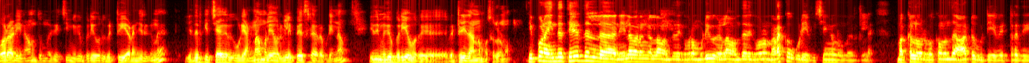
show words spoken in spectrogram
போராடி நாம் தமிழர் கட்சி மிகப்பெரிய ஒரு வெற்றி அடைஞ்சிருக்குன்னு எதிர்க்கட்சியாக இருக்கக்கூடிய அண்ணாமலை அவர்களே பேசுகிறார் அப்படின்னா இது மிகப்பெரிய ஒரு வெற்றி தான் நம்ம சொல்லணும். இப்போ நான் இந்த தேர்தல் நிலவரங்கள்லாம் வந்ததுக்கப்புறம் முடிவுகள்லாம் வந்ததுக்கப்புறம் நடக்கக்கூடிய விஷயங்கள் ஒன்று இருக்குல்ல? மக்கள் ஒரு பக்கம் வந்து ஆட்டுக்குட்டியை வெட்டுறது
